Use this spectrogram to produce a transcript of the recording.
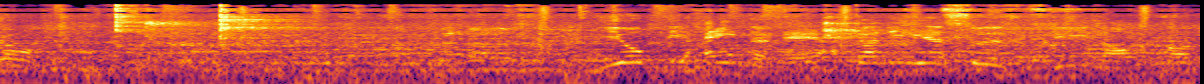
Ja. Hier op die einde, hè. Ek kan nie eers so 3 lank vat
